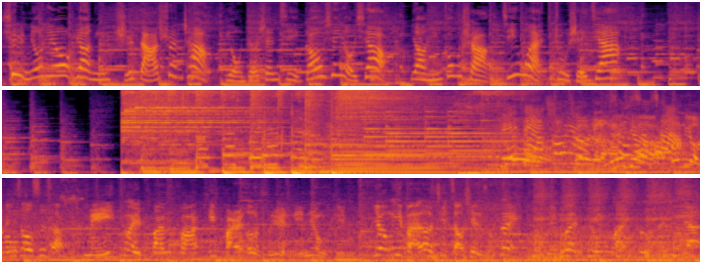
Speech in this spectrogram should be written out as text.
细雨妞妞让您直达顺畅，永德生技高鲜有效，要您共赏今晚住谁家。学甲公有零售市场公，有零售市场，每一队颁发一百二十元零用品。用一百二去找线索。对，请问今晚住谁家？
